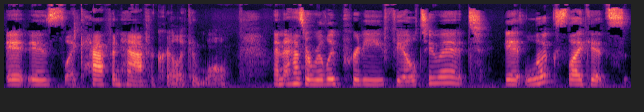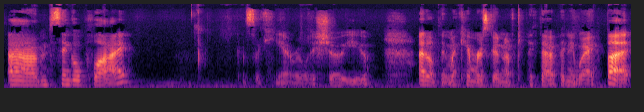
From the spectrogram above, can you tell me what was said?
it is like half and half acrylic and wool. And it has a really pretty feel to it. It looks like it's um, single ply because I can't really show you. I don't think my camera is good enough to pick that up anyway, but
